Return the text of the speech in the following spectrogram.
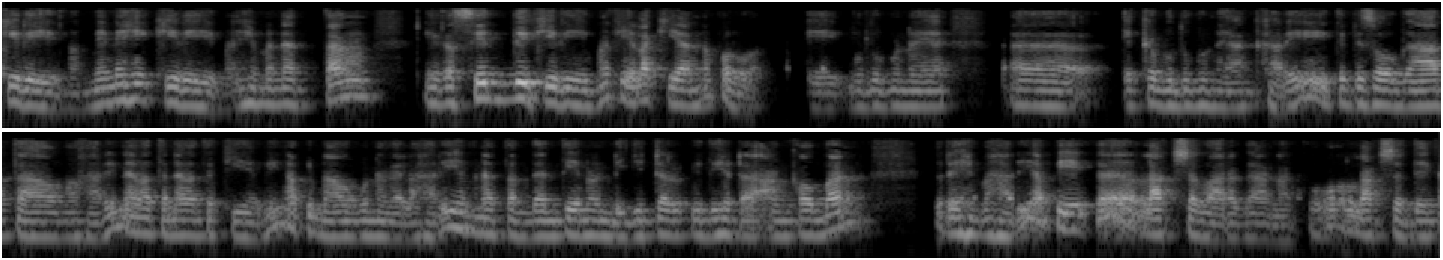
කිරීම මෙනෙහි කිරීම එහෙම නැත්නම් ඒක සිද්ධි කිරීම කියලා කියන්න පුළුවන්. ඒ බුදුගුණය එක බුදුගුණයක් හරි ඉතිපිසෝ ගාතාවම හරි නැවත නැවත කියමින් අපි නවගුණ වෙලා හරි එහෙම නැත්නම් දැන් තියෙනවා ඩිජිටල් විදිහට අංක ඔබන් එහෙම හරි අපි ඒක ලක්ෂ වාර ගණනක් හෝ ලක්ෂ දෙකක්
